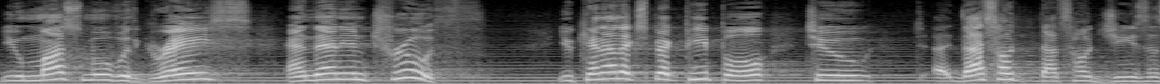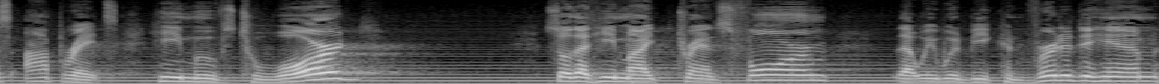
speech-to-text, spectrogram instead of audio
you must move with grace and then in truth. You cannot expect people to uh, that's how that's how Jesus operates. He moves toward so that he might transform, that we would be converted to him,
